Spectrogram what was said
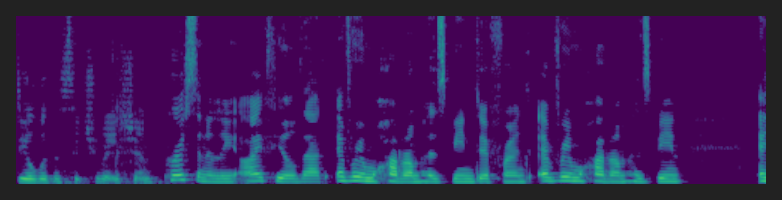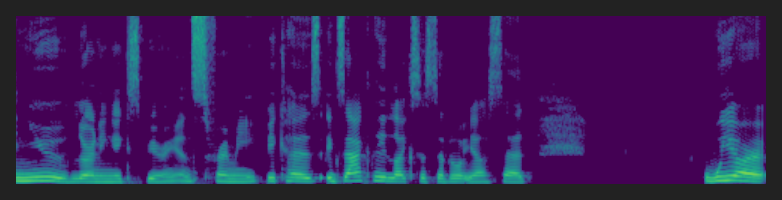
deal with the situation? Personally, I feel that every Muharram has been different. Every Muharram has been a new learning experience for me because exactly like Sister Roya said, we are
